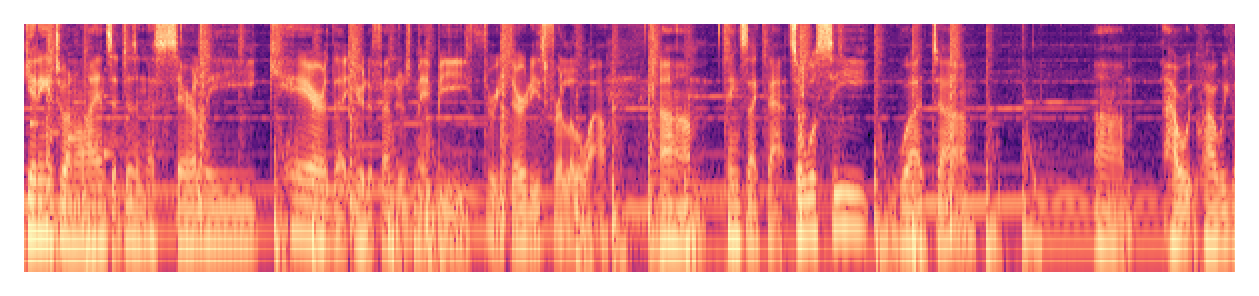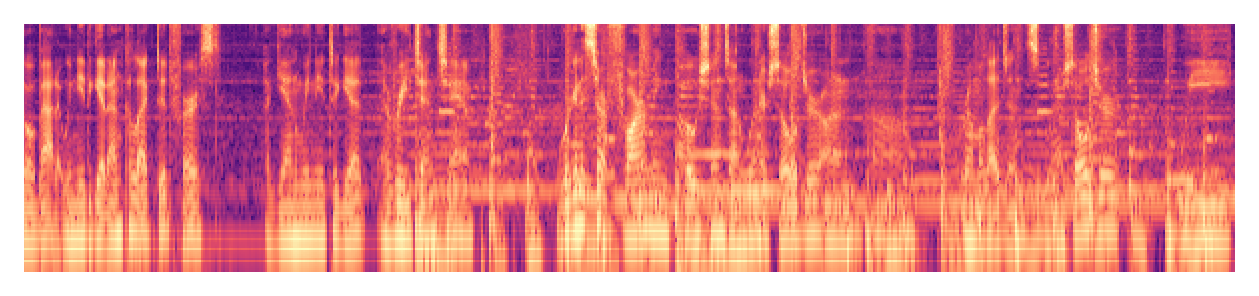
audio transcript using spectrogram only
getting into an alliance that doesn't necessarily care that your defenders may be 330s for a little while. Um, things like that. So we'll see what um, um, how we how we go about it. We need to get uncollected first. Again, we need to get a regen champ. We're gonna start farming potions on Winter Soldier on um, Realm of Legends Winter Soldier. We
